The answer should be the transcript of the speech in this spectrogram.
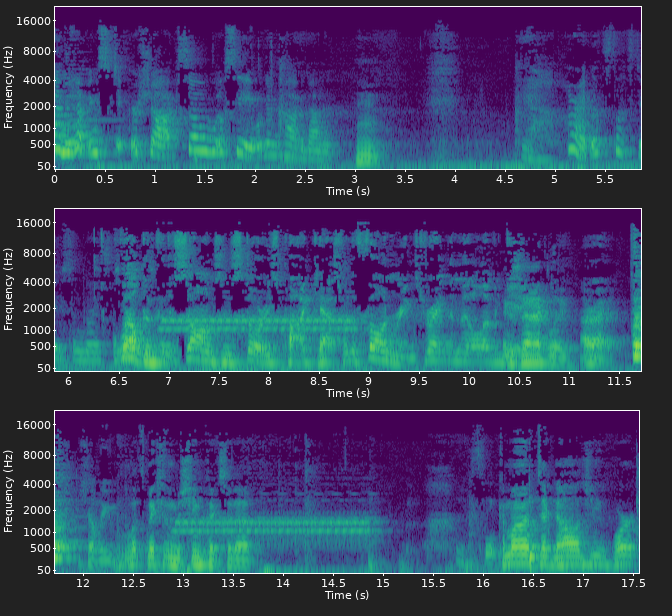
I'm having sticker shock. So we'll see. We're going to talk about it. Hmm. Yeah. All right. Let's let's do some nice. tunes. Welcome to the Songs and Stories podcast, where the phone rings right in the middle of a gig. Exactly. All right, shall we? Let's make sure the machine picks it up. Let's think. Come on, technology, work.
